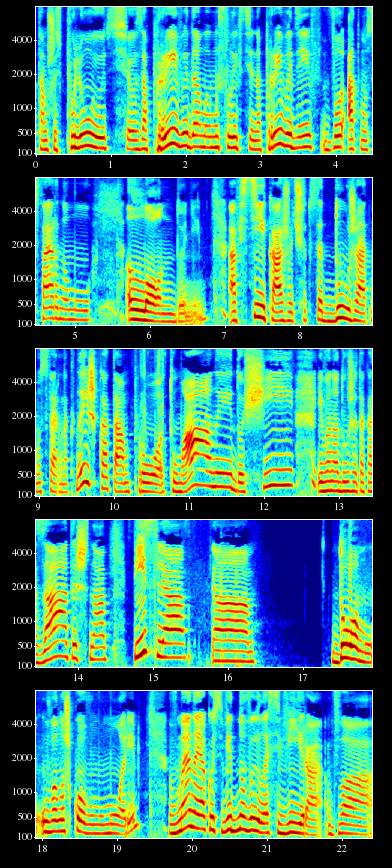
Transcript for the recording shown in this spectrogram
там щось полюють за привидами, мисливці на привидів в атмосферному Лондоні. Всі кажуть, що це дуже атмосферна книжка, там про тумани, дощі, і вона дуже така затишна. Після дому у Волошковому морі в мене якось відновилась віра в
